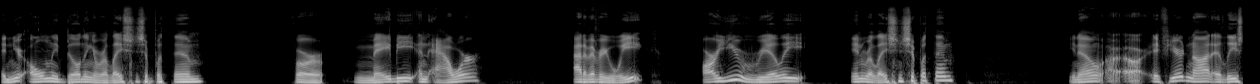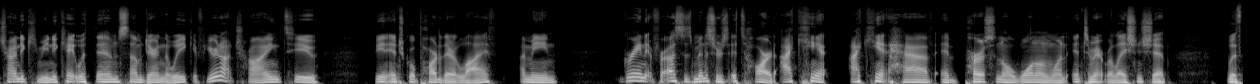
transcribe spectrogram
and you're only building a relationship with them for maybe an hour out of every week, are you really in relationship with them? You know, or, or if you're not at least trying to communicate with them some during the week, if you're not trying to be an integral part of their life, I mean, granted for us as ministers, it's hard. I can't I can't have a personal one-on-one intimate relationship with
